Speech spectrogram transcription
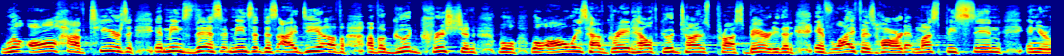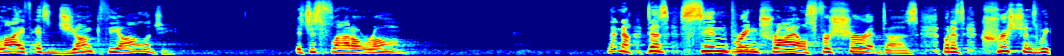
we'll all have tears. It means this it means that this idea of, of a good Christian will, will always have great health, good times, prosperity, that if life is hard, it must be sin in your life. It's junk theology, it's just flat out wrong. Now, does sin bring trials? For sure it does. But as Christians, we,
